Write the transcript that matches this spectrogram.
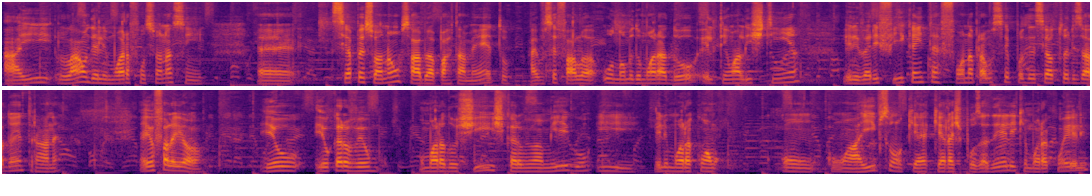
Aí lá onde ele mora funciona assim. É, se a pessoa não sabe o apartamento, aí você fala o nome do morador, ele tem uma listinha, ele verifica e interfona para você poder ser autorizado a entrar, né? Aí eu falei, ó, eu, eu quero ver o, o morador X, quero ver um amigo, e ele mora com a, com, com a Y, que, é, que era a esposa dele, que mora com ele.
